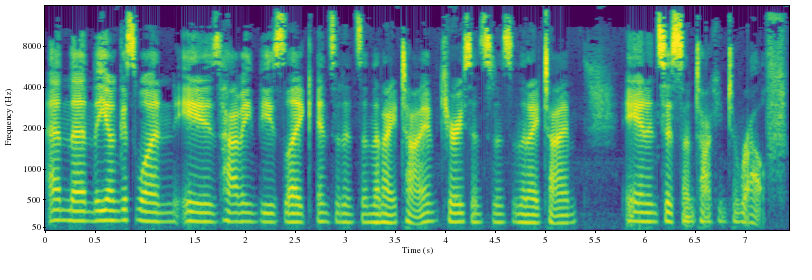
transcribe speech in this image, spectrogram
And then the youngest one is having these like incidents in the nighttime, curious incidents in the nighttime, and insists on talking to Ralph.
